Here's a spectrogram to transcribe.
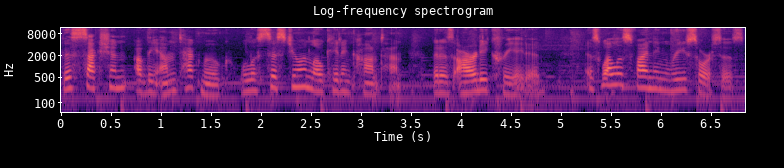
This section of the EmTech MOOC will assist you in locating content that is already created as well as finding resources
